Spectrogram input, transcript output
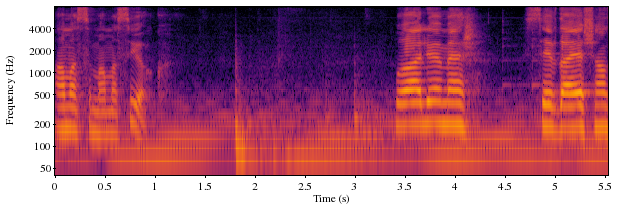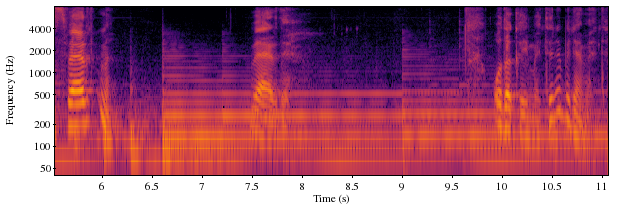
Aması maması yok. Bu Ali Ömer Sevda'ya şans verdi mi? Verdi. O da kıymetini bilemedi.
